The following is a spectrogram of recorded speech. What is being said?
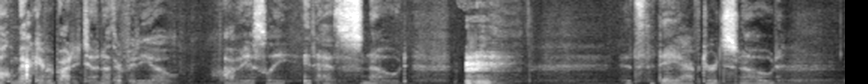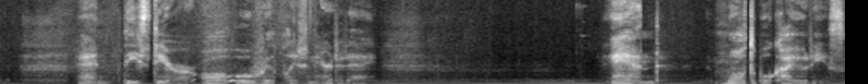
Welcome back, everybody, to another video. Obviously, it has snowed. it's the day after it snowed, and these deer are all over the place in here today. And multiple coyotes.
